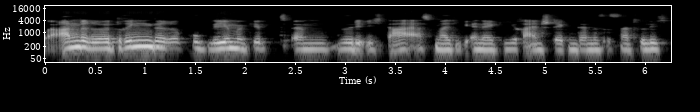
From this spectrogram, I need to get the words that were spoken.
andere, dringendere Probleme gibt, ähm, würde ich da erstmal die Energie reinstecken, denn es ist natürlich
